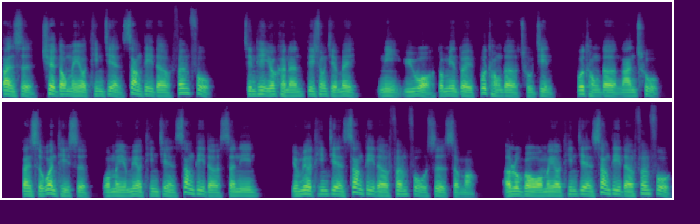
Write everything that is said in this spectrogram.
但是却都没有听见上帝的吩咐。今天有可能弟兄姐妹，你与我都面对不同的处境、不同的难处，但是问题是，我们有没有听见上帝的声音？有没有听见上帝的吩咐是什么？而如果我们有听见上帝的吩咐，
